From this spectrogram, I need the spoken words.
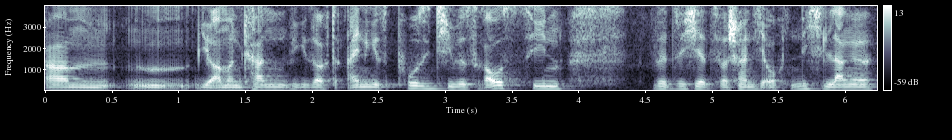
Ja, man kann, wie gesagt, einiges Positives rausziehen, wird sich jetzt wahrscheinlich auch nicht lange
